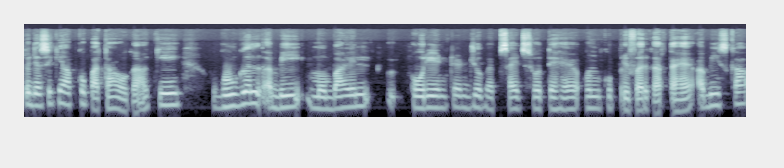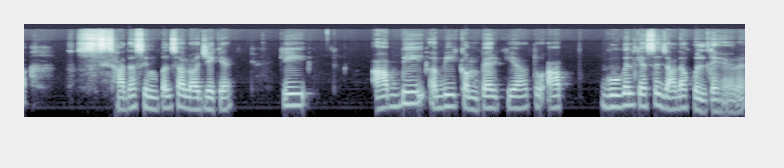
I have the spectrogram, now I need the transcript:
तो जैसे कि आपको पता होगा कि गूगल अभी मोबाइल ओरिएंटेड जो वेबसाइट्स होते हैं, उनको प्रिफर करता है। अभी इसका सादा सिंपल सा लॉजिक है कि आप भी अभी कंपेयर किया तो आप गूगल कैसे ज़्यादा खुलते हैं?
